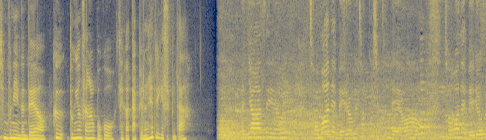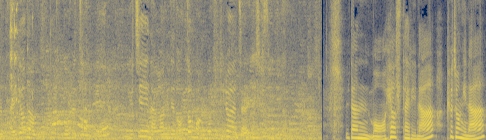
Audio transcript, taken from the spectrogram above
질문하신 분이 있는데요. 그 동영상을 보고 제가 답변을 해드리겠습니다. 안녕하세요. 저만의 매력을 찾고 싶은데요. 저만의 매력을 발견하고 또 그거를 찾고 유지해 나가는 데는 어떤 방법이 필요한지 알고 싶습니다. 일단 뭐 헤어스타일이나 표정이나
